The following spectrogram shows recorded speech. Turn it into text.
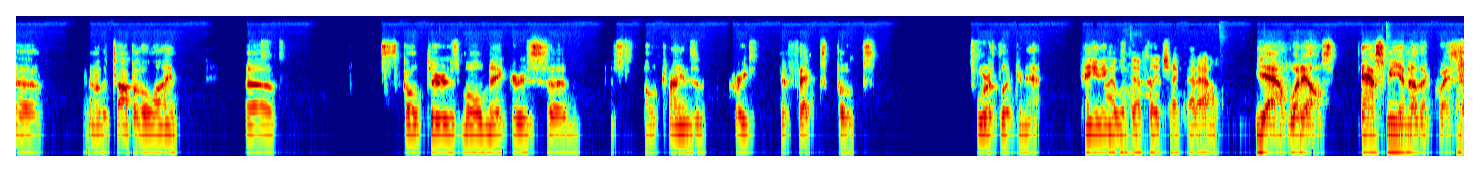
uh, you know, the top of the line uh, sculptors, mold makers, uh, just all kinds of great effects folks. It's worth looking at. Painting. I will definitely check that out. Yeah. What else? Ask me another question.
